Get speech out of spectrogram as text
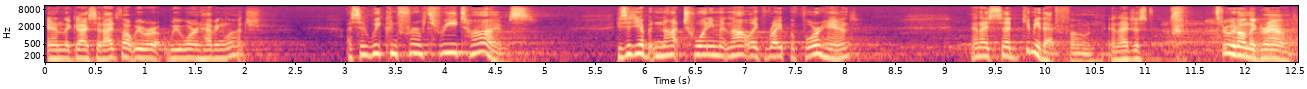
and the guy said, I thought we, were, we weren't having lunch. I said, We confirmed three times. He said, Yeah, but not 20 minutes, not like right beforehand. And I said, Give me that phone. And I just threw it on the ground.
